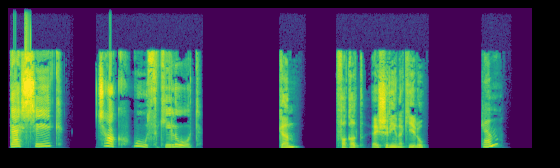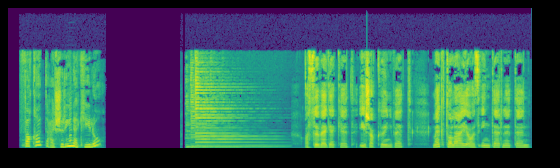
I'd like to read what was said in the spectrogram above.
Tessék, csak 20 kilót. كم؟ فقط عشرين كيلو كم؟ فقط عشرين كيلو؟ A szövegeket és a könyvet megtalálja az interneten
